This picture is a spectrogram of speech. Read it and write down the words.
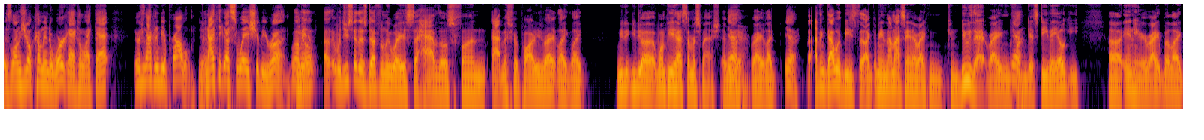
as long as you don't come into work acting like that, there's not going to be a problem. Yeah. And I think that's the way it should be run. Well, I mean, uh, would you say there's definitely ways to have those fun atmosphere parties, right? Like, like we do- you do uh, One P has Summer Smash every Yeah. year, right? Like, Yeah. I think that would be like. I mean, I'm not saying everybody can can do that, right? And Yeah. fucking get Steve Aoki uh, in here, right? But like,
